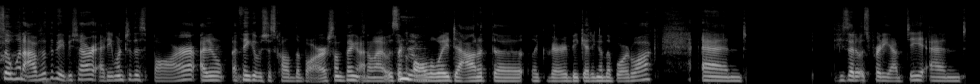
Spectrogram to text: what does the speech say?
So when I was at the baby shower, Eddie went to this bar. I don't. I think it was just called the bar or something. I don't know. It was like Mhm. all the way down at the like very beginning of the boardwalk, and he said it was pretty empty, and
